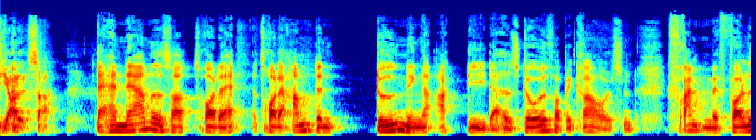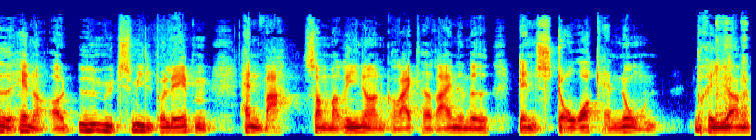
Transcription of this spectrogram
Fjolser. Da han nærmede sig, trådte, trådte ham den dødningeagtige, der havde stået for begravelsen, frem med foldede hænder og et ydmygt smil på læben. Han var, som marineren korrekt havde regnet med, den store kanon, Priam.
